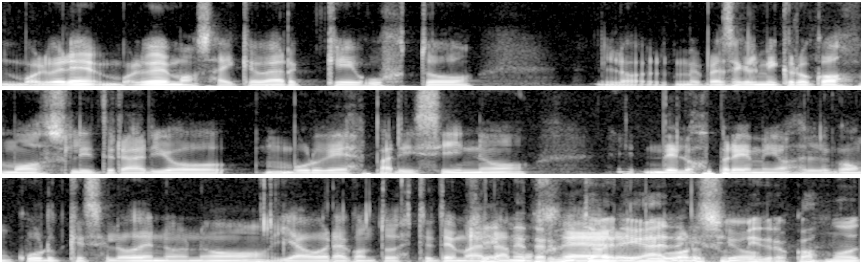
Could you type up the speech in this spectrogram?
volveré, volvemos, hay que ver qué gustó. me parece que el microcosmos literario burgués parisino de los premios del Goncourt que se lo den o no y ahora con todo este tema de la mujer el divorcio, es un microcosmo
